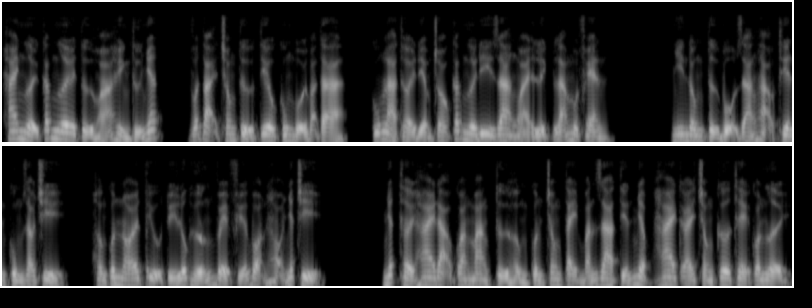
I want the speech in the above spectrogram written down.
Hai người các ngươi từ hóa hình thứ nhất, vẫn tại trong tử tiêu cung bồi bạn ta, cũng là thời điểm cho các ngươi đi ra ngoài lịch lãm một phen. Nhìn đồng tử bộ dáng Hạo Thiên cùng Giao chỉ, Hồng quân nói tiểu tùy lúc hướng về phía bọn họ nhất chỉ. Nhất thời hai đạo quang mang từ Hồng Quân trong tay bắn ra tiến nhập hai cái trong cơ thể con người,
